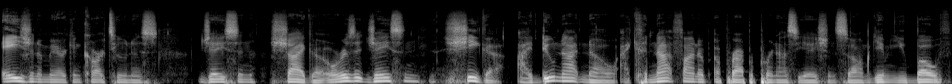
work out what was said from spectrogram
Asian American cartoonist Jason Shiga, or is it Jason Shiga? I do not know. I could not find a, a proper pronunciation, so I'm giving you both.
